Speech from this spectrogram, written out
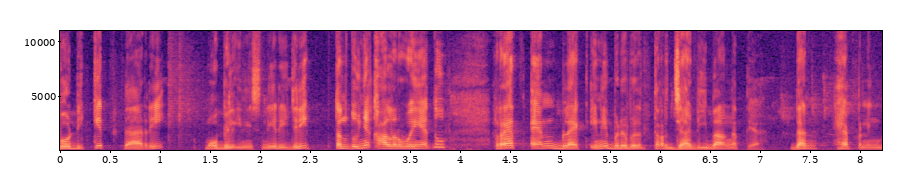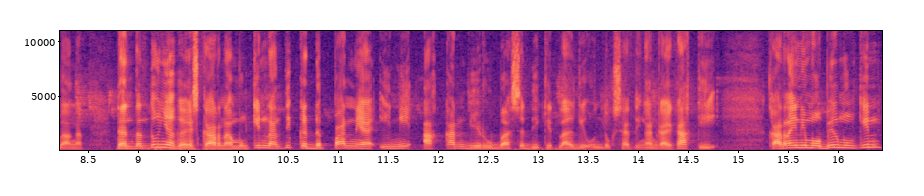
body kit dari mobil ini sendiri. Jadi tentunya colorway-nya tuh red and black ini benar-benar terjadi banget ya dan happening banget. Dan tentunya guys karena mungkin nanti ke depannya ini akan dirubah sedikit lagi untuk settingan kayak kaki. Karena ini mobil mungkin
